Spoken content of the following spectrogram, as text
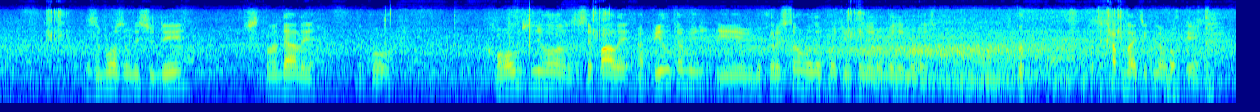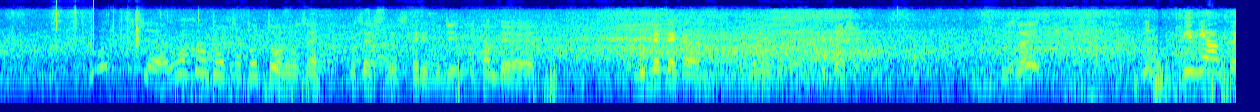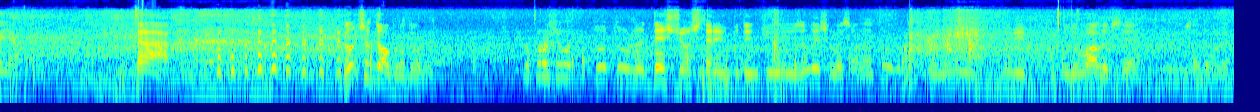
завозили сюди, складали таку холм з нього, засипали опілками і використовували потім, коли робили морозиво. Така була технологія. Це, ну тут, теж оце старі будинки, там, де бібліотека, знаєте, дитяча. Не знаєте? Ні? Вів'янка я. Так. Ну, це добре, добре. Ну, коротше, от тут вже дещо старих будинків залишилось, але тут нові, нові побудували все, все нове.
